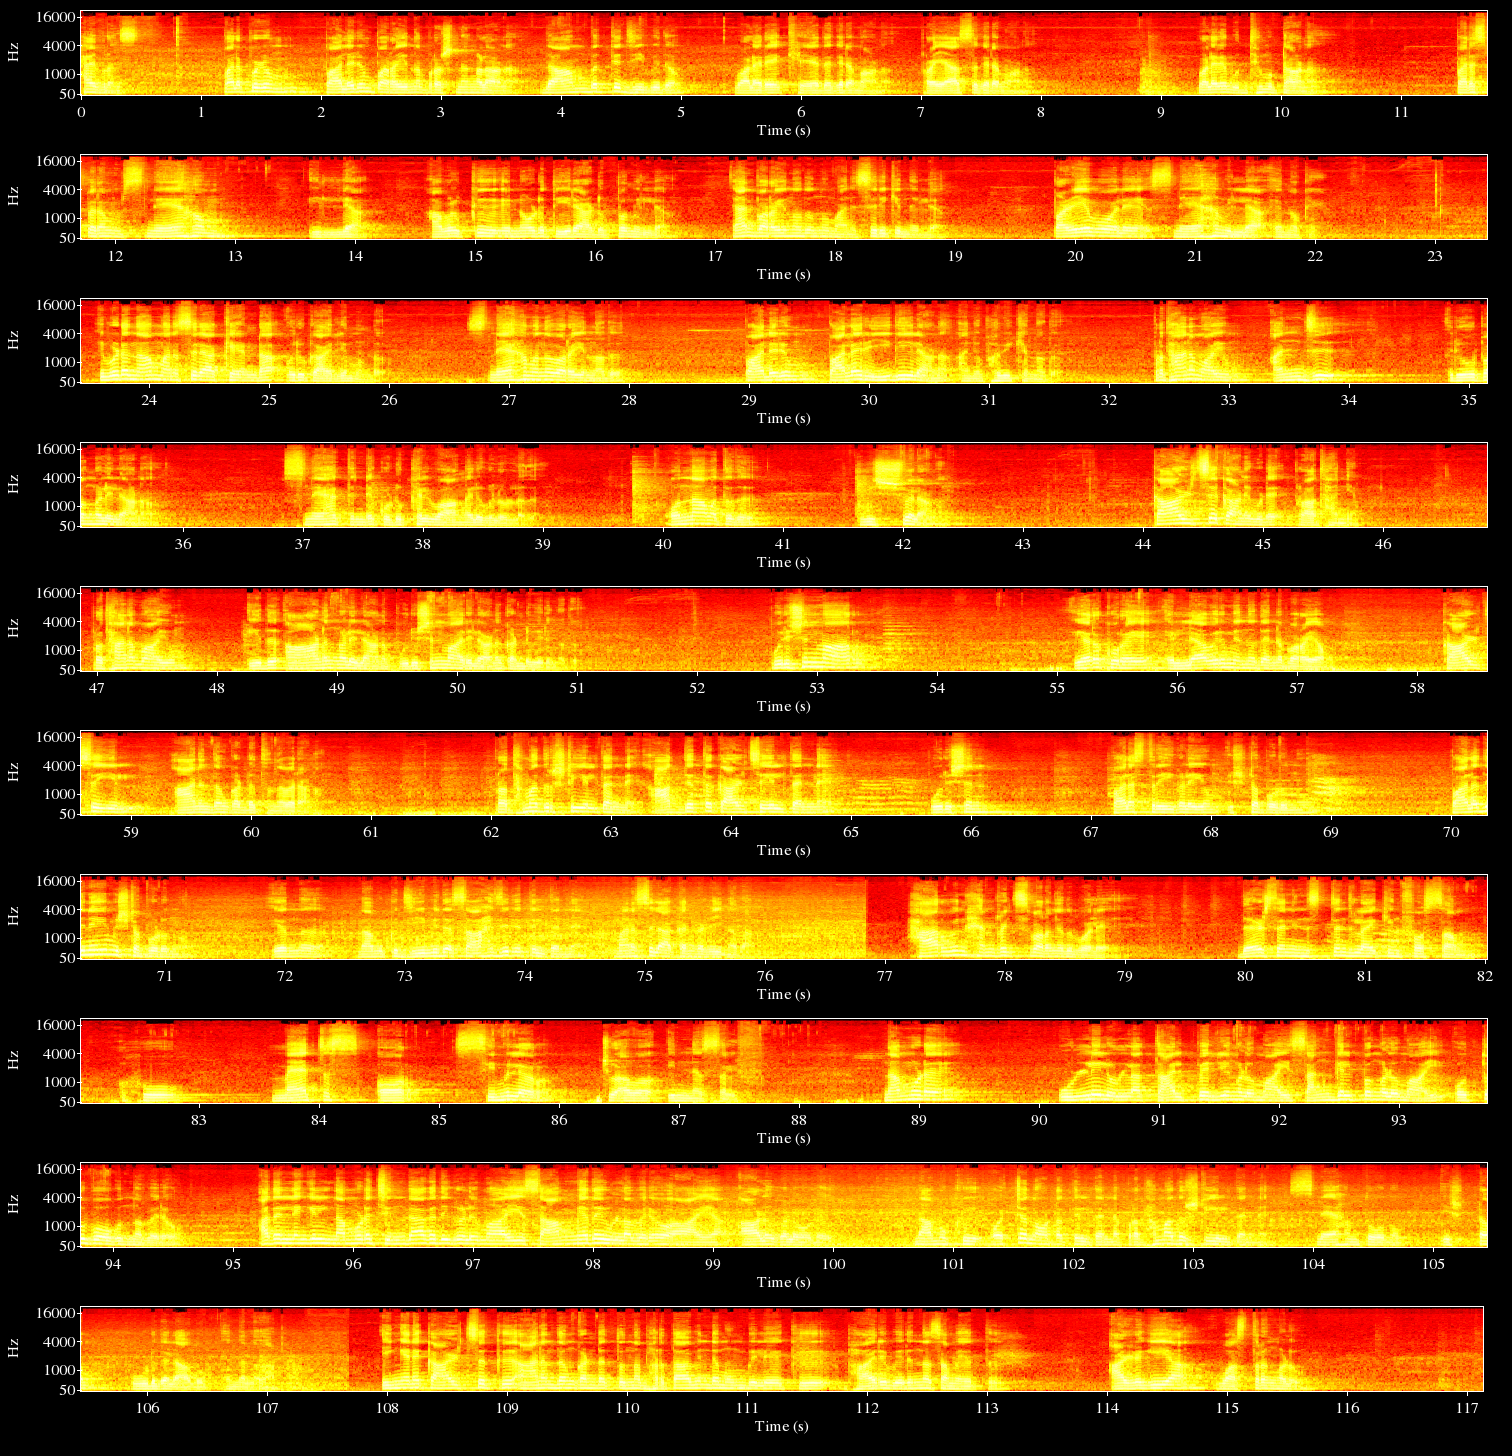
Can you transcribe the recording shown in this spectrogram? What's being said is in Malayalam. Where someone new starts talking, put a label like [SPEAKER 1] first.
[SPEAKER 1] ഹായ് ഫ്രണ്ട്സ് പലപ്പോഴും പലരും പറയുന്ന പ്രശ്നങ്ങളാണ്. ദാമ്പത്യ ജീവിതം വളരെ ഖേദകരമാണ് പ്രയാസകരമാണ് വളരെ ബുദ്ധിമുട്ടാണ്. പരസ്പരം സ്നേഹം ഇല്ല. അവൾക്ക് എന്നോട് തീരെ അടുപ്പമില്ല. ഞാൻ പറയുന്നതൊന്നും അനുസരിക്കുന്നില്ല. പഴയ പോലെ സ്നേഹമില്ല എന്നൊക്കെ. ഇവിടെ നാം മനസ്സിലാക്കേണ്ട ഒരു കാര്യമുണ്ട്. സ്നേഹമെന്ന് പറയുന്നത് പലരും പല രീതിയിലാണ് അനുഭവിക്കുന്നത്. പ്രധാനമായും അഞ്ച് രൂപങ്ങളിലാണ് സ്നേഹത്തിന്റെ കൊടുക്കൽ വാങ്ങലുകളുള്ളത്. ഒന്നാമത്തത് വിഷ്വലാണ്. കാഴ്ചക്കാണിവിടെ പ്രാധാന്യം. പ്രധാനമായും ഇത് ആണുങ്ങളിലാണ് പുരുഷന്മാരിലാണ് കണ്ടുവരുന്നത്. പുരുഷന്മാർ ഏറെക്കുറെ എല്ലാവരും എന്ന് തന്നെ പറയാം കാഴ്ചയിൽ ആനന്ദം കണ്ടെത്തുന്നവരാണ്. പ്രഥമ ദൃഷ്ടിയിൽ തന്നെ ആദ്യത്തെ കാഴ്ചയിൽ തന്നെ പുരുഷൻ പല സ്ത്രീകളെയും ഇഷ്ടപ്പെടുന്നു പലതിനെയും ഇഷ്ടപ്പെടുന്നു എന്ന് നമുക്ക് ജീവിത സാഹചര്യത്തിൽ തന്നെ മനസ്സിലാക്കാൻ കഴിയുന്നതാണ്. ഹാർവിൻ ഹെൻറിക്സ് പറഞ്ഞതുപോലെ there's an instant liking for some who matches or similar to our inner self നമ്മുടെ ഉള്ളിലുള്ള താല്പര്യങ്ങളുമായി സങ്കല്പങ്ങളുമായി ഒത്തുപോകുന്നവരോ അതല്ലെങ്കിൽ നമ്മുടെ ചിന്താഗതികളുമായി സാമ്യതയുള്ളവരോ ആയ ആളുകളോട് നമുക്ക് ഒറ്റ നോട്ടത്തിൽ തന്നെ പ്രഥമ ദൃഷ്ടിയിൽ തന്നെ സ്നേഹം തോന്നും ഇഷ്ടം കൂടുതലാകും എന്നുള്ളതാണ്. ഇങ്ങനെ കാഴ്ചക്ക് ആനന്ദം കണ്ടെത്തുന്ന ഭർത്താവിന്റെ മുമ്പിലേക്ക് ഭാര്യ വരുന്ന സമയത്ത് അഴകിയ വസ്ത്രങ്ങളും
